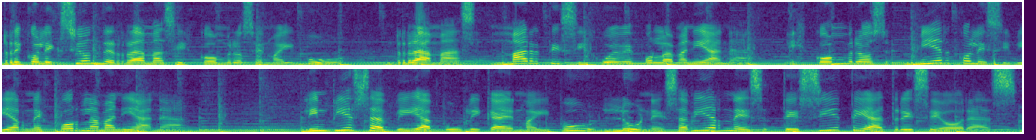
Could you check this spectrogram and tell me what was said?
Recolección de ramas y escombros en Maipú. Ramas, martes y jueves por la mañana. Escombros, miércoles y viernes por la mañana. Limpieza vía pública en Maipú, lunes a viernes de 7 a 13 horas.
